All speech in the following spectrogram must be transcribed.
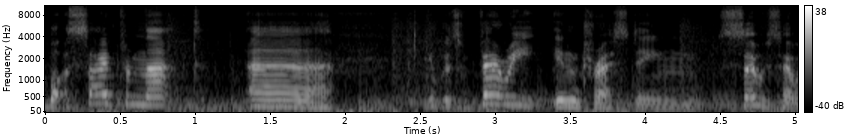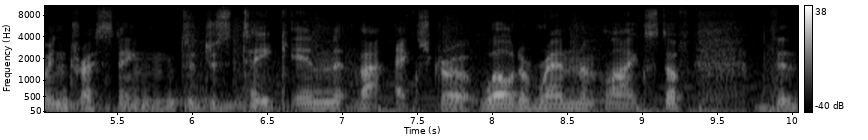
But aside from that, uh, it was very interesting, so so interesting to just take in that extra World of Remnant like stuff, the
